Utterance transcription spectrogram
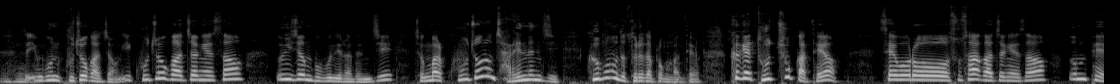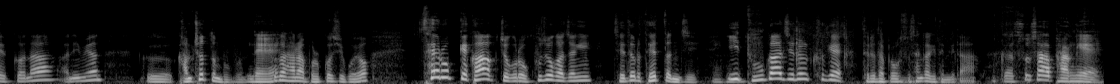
음. 그래서 임군 구조 과정, 이 구조 과정에서 의전 부분이라든지 정말 구조는 잘했는지 그 부분도 들여다볼 음. 것 같아요. 크게 두 축 같아요. 세월호 수사 과정에서 은폐했거나 아니면 그 감췄던 부분 네. 그걸 하나 볼 것이고요. 새롭게 과학적으로 구조 과정이 제대로 됐던지 이 두 가지를 크게 들여다볼 것으로 생각이 듭니다. 그러니까 수사 방해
